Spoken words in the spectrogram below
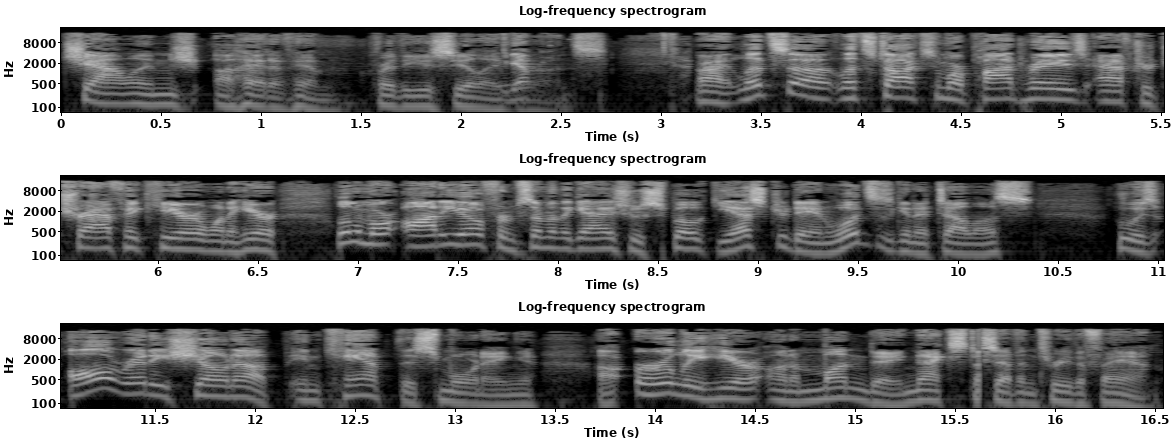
challenge ahead of him for the UCLA Bruins. All right, let's uh, let's talk some more Padres after traffic here. I want to hear a little more audio from some of the guys who spoke yesterday, and Woods is going to tell us who has already shown up in camp this morning uh, early here on a Monday. Next, seven three the fan.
